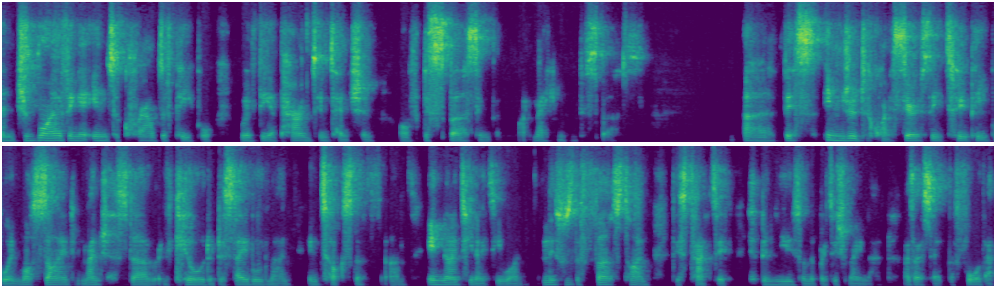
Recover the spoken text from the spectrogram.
and driving it into crowds of people with the apparent intention of dispersing them, like making them disperse. Uh, this injured quite seriously two people in Moss Side, in Manchester, and killed a disabled man in Toxteth um, in 1981. And this was the first time this tactic had been used on the British mainland. As I said before that,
